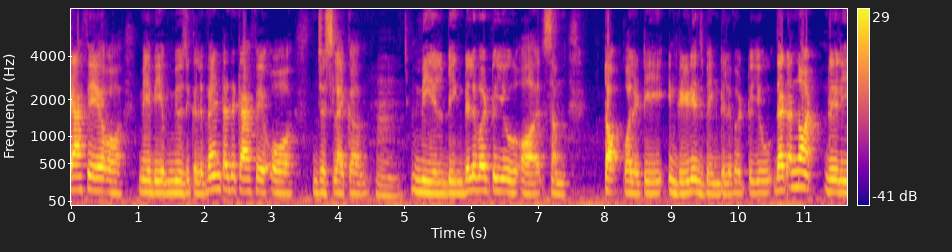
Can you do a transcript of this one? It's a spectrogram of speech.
cafe or maybe a musical event at the cafe or just like a Hmm. meal being delivered to you or some top quality ingredients being delivered to you that are not really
